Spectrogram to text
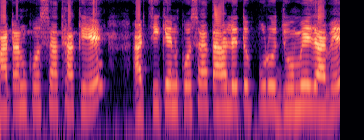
মাটন কষা থাকে আর চিকেন কষা, তাহলে তো পুরো জমে যাবে।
